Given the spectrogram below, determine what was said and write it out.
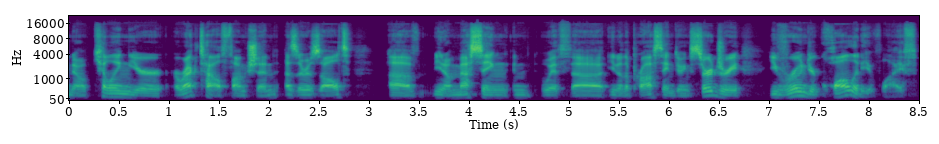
know killing your erectile function as a result of you know messing in, with uh, you know the prostate and doing surgery, you've ruined your quality of life.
